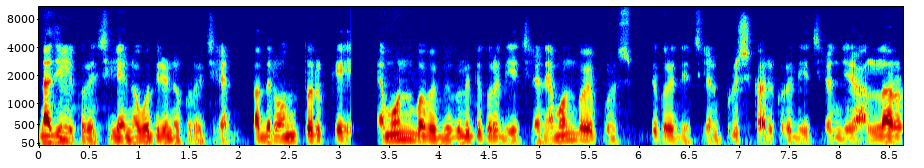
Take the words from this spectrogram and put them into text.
নাজিল করেছিলেন, অবতীর্ণ করেছিলেন। তাদের অন্তরকে এমনভাবে বিগলিত করে দিয়েছিলেন, এমনভাবে পরিস্ফুটিত করে দিয়েছিলেন, পরিষ্কার করে দিয়েছিলেন যে আল্লাহর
